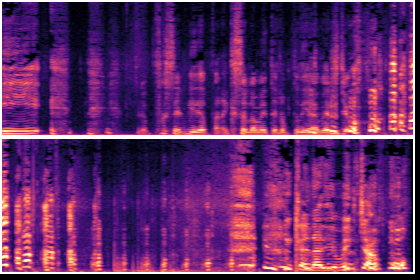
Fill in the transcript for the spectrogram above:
Y le puse el video para que solamente lo pudiera ver yo. y nunca nadie me llamó.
